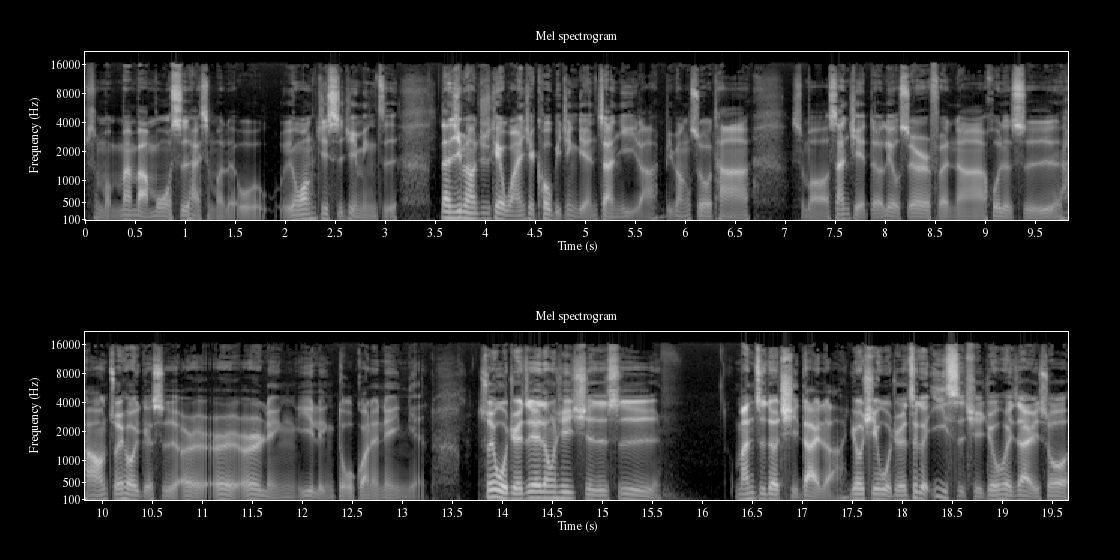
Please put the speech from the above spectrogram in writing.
什么曼巴模式还是什么的，我也忘记实际名字。但基本上就是可以玩一些 Kobe 经典战役啦，比方说他什么三节得六十二分啊，或者是好像最后一个是二二二零一零夺冠的那一年。所以我觉得这些东西其实是蛮值得期待的啦，尤其我觉得这个意思其实就会在于说。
